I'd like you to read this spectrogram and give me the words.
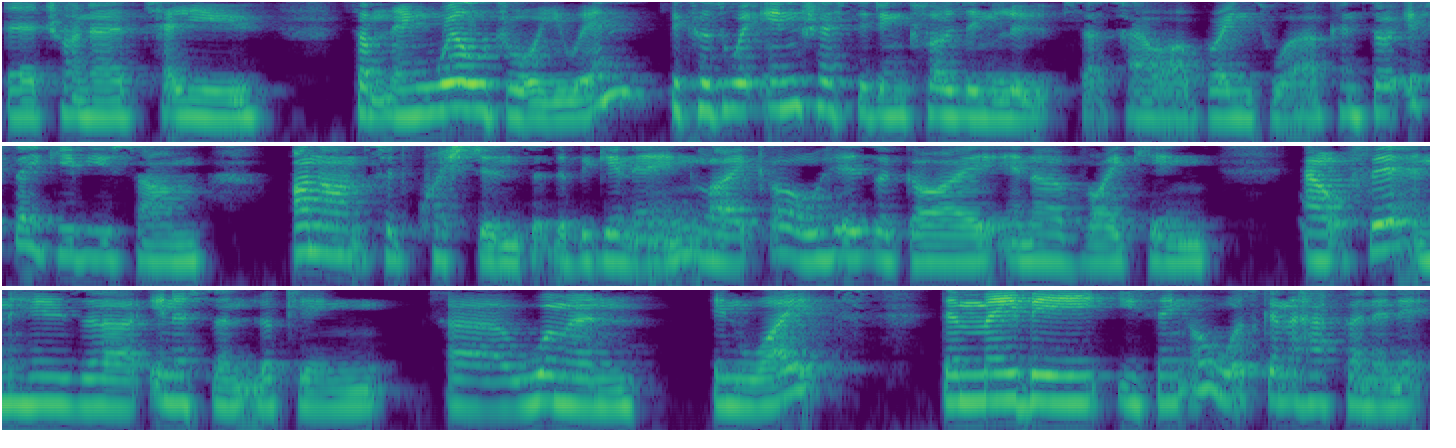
they're trying to tell you something will draw you in because we're interested in closing loops. That's how our brains work. And so if they give you some unanswered questions at the beginning, like, oh, here's a guy in a Viking outfit and here's a innocent looking uh, woman in white, then maybe you think, oh, what's going to happen? And it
